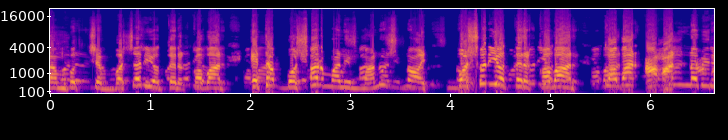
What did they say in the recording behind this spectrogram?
নাম হচ্ছে এটা মানে মানুষ নয় আমার নবীর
